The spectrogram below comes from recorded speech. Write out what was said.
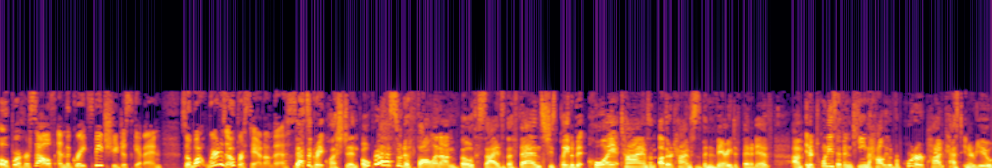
Oprah herself and the great speech she just given. So, what? Where does Oprah stand on this? That's a great question. Oprah has sort of fallen on both sides of the fence. She's played a bit coy at times, and other times has been very definitive. Um, in a 2017 Hollywood Reporter podcast interview,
